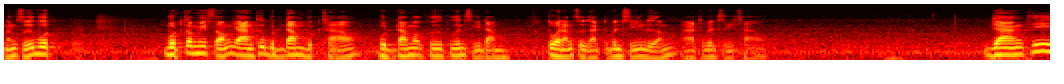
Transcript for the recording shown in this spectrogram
หนังสือบุตร บุตรก็มีสองอย่างคือบุตรดำบุตรขาว บุตรดำก็คือพื้นสีดำตัวหนังสืออาจจะเป็นสีเหลือง อาจจะเป็นสีขาว อย่างที่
